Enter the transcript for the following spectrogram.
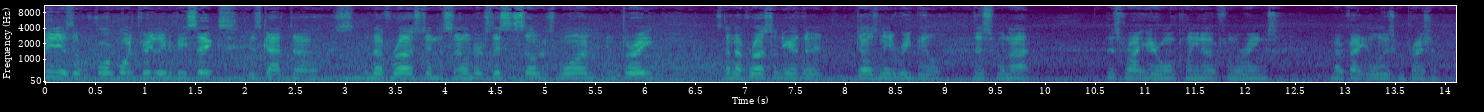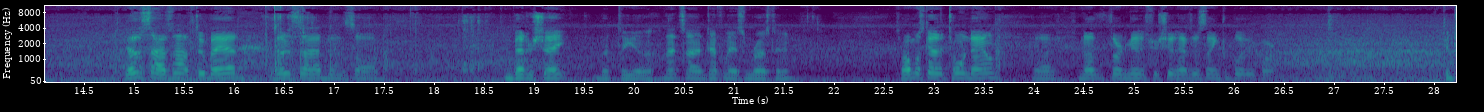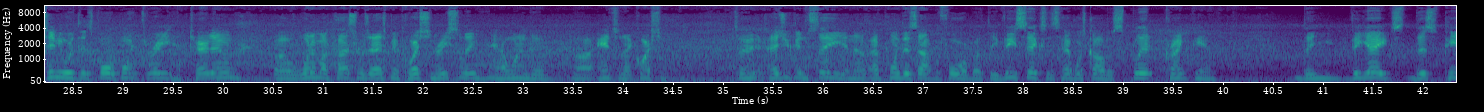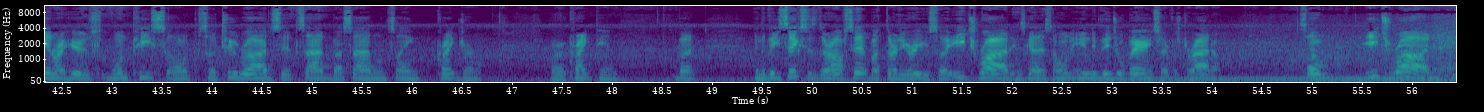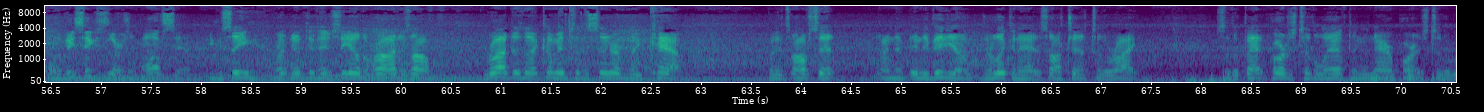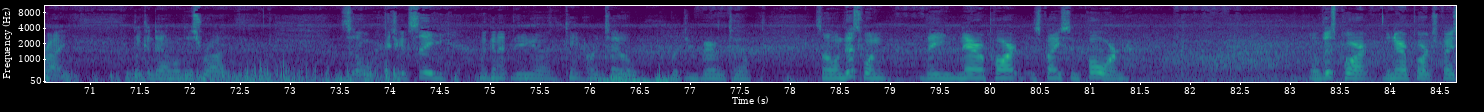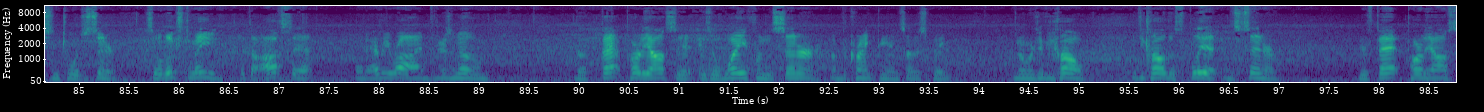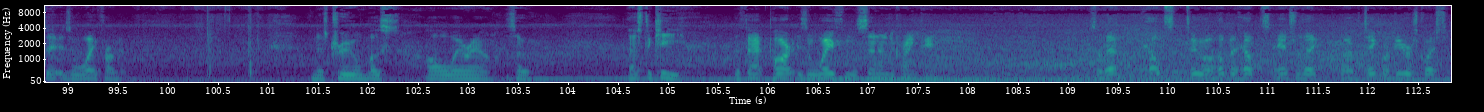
video is of a 4.3 liter V6. It's got uh, enough rust in the cylinders. This is cylinders one and three. It's got enough rust in here that it does need a rebuild. This will not, this right here won't clean up from the rings. Matter of fact, you'll lose compression. The other side's not too bad. The other side is uh, in better shape, but the uh, that side definitely has some rust in it. So I almost got it torn down. Uh, another 30 minutes, we should have this thing completely apart. Continue with this 4.3 teardown. Uh, one of my customers asked me a question recently, and I wanted to uh, answer that question. So as you can see, and I pointed this out before, but the V6s have what's called a split crank pin the V8s, this pin right here is one piece, so two rods sit side by side on the same crank journal or a crank pin. But in the V6s, they're offset by 30 degrees. So each rod has got its own individual bearing surface to ride on. So each rod on the V6s, there's an offset. You can see right down through there, see how the rod is off. The rod does not come into the center of the cap, but it's offset. In the, in the video they're looking at, it's offset to the right. So the fat part is to the left and the narrow part is to the right, looking down on this rod. So as you can see, looking at the, uh, can't hardly tell, but you can barely tell. So on this one, the narrow part is facing forward. On this part, the narrow part is facing towards the center. So it looks to me that the offset on every rod, here's another one, the fat part of the offset is away from the center of the crank pin, so to speak. In other words, if you call, if you call the split the center, your fat part of the offset is away from it. And that's true on both all the way around. So that's the key. The fat part is away from the center of the crank pin. So that helps it too. I hope it helps answer that uh, particular viewer's question.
